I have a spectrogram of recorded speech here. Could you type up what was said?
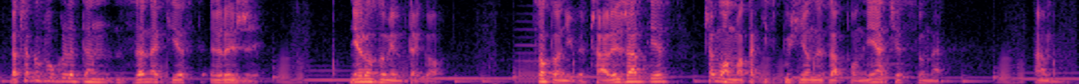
Dlaczego w ogóle ten Zenek jest ryży? Nie rozumiem tego. Co to niby, czary żart jest? Czemu on ma taki spóźniony zapłon? Ja cię sunę. Um.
